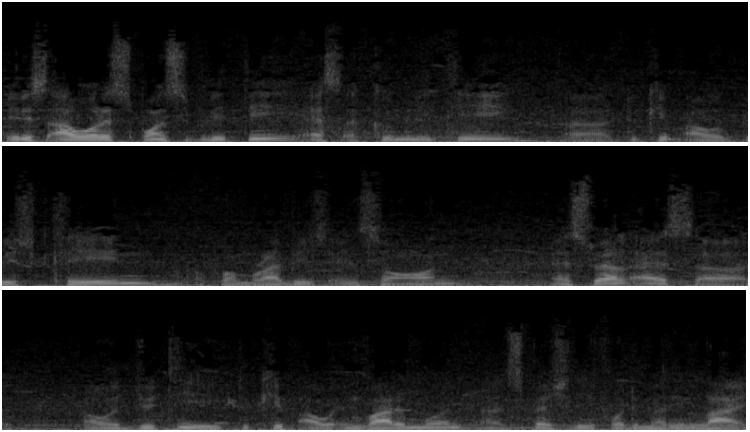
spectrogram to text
It is our responsibility as a community uh, to keep our beach clean from rubbish and so on, as well as uh, our duty to keep our environment, uh, especially for the marine life.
